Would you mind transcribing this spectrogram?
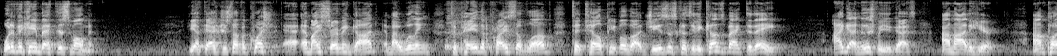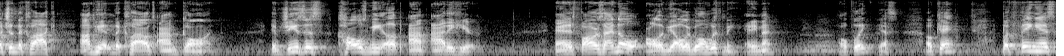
What if he came back this moment? You have to ask yourself a question Am I serving God? Am I willing to pay the price of love to tell people about Jesus? Because if he comes back today, I got news for you guys. I'm out of here. I'm punching the clock. I'm hitting the clouds. I'm gone. If Jesus calls me up, I'm out of here. And as far as I know, all of y'all are going with me. Amen? Amen. Hopefully, yes. Okay? But the thing is,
